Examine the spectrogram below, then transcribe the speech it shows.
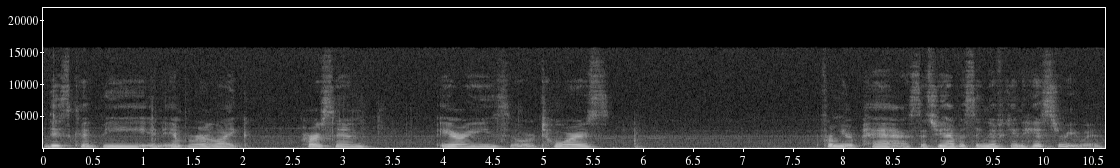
This could be an emperor like person, Aries or Taurus from your past that you have a significant history with.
